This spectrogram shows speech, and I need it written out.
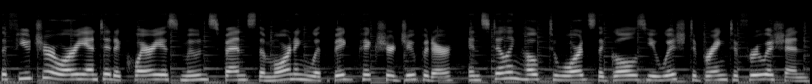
The future-oriented Aquarius moon spends the morning with big picture Jupiter, instilling hope towards the goals you wish to bring to fruition.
